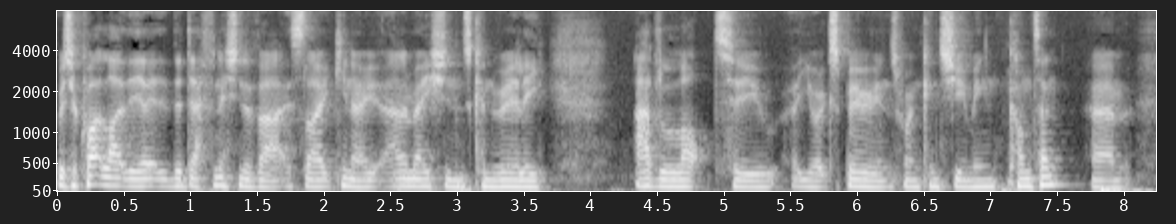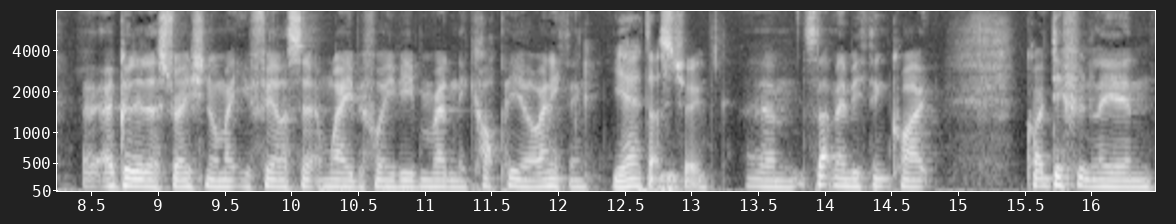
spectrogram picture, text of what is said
which I quite like the the definition of that. It's like you know animations can really add a lot to your experience when consuming content. Um, a good illustration will make you feel a certain way before you've even read any copy or anything. Yeah, that's true. Um, so that made me think quite quite differently and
